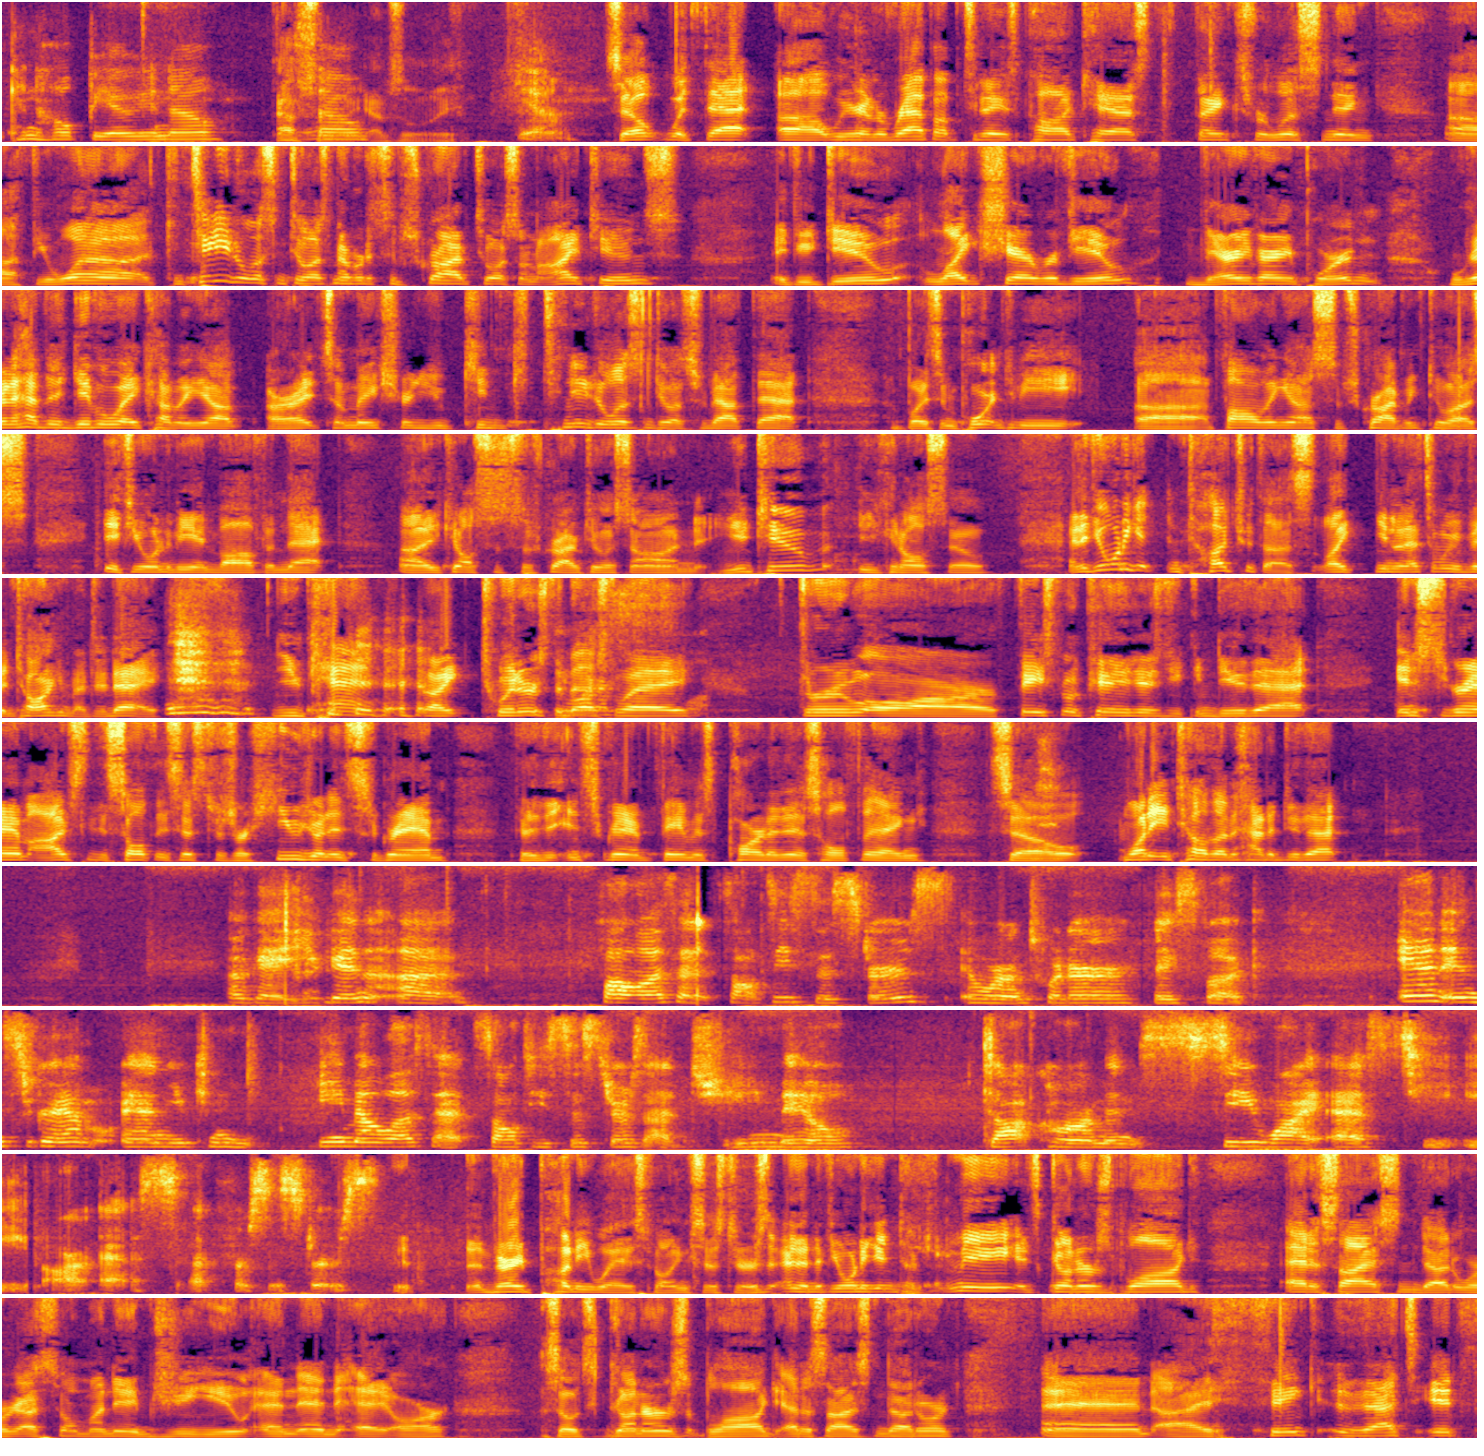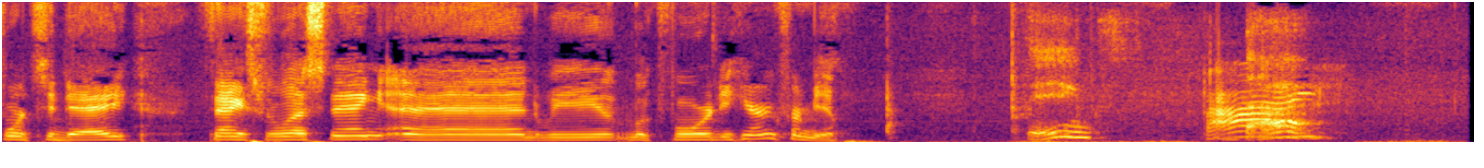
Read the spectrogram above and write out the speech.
can help you, you know? Absolutely, So, absolutely. yeah. So with that, uh, we're going to wrap up today's podcast. Thanks for listening. Uh, if you want to continue to listen to us, remember to subscribe to us on iTunes. If you do, like, share, review. Very, very important. We're going to have a giveaway coming up. All right, so make sure you can continue to listen to us about that. But it's important to be uh, following us, subscribing to us if you want to be involved in that. Uh, you can also subscribe to us on YouTube. You can also, and if you want to get in touch with us, like you know, that's what we've been talking about today. You can. like Twitter's the You best way through our Facebook pages. You can do that. Instagram, obviously, the Salty Cysters are huge on Instagram. They're the Instagram famous part of this whole thing. So, why don't you tell them how to do that? Okay, you can uh, follow us at Salty Cysters, and we're on Twitter, Facebook, and Instagram. And you can email us at saltycysters at gmail.com and C Y S T E R S for sisters. It, a very punny way of spelling sisters. And then if you want to get in touch with me, it's Gunnar's blog at esiason.org. I spell my name G U N N A R. So it's Gunnar's blog at esiason.org. And I think that's it for today. Thanks for listening, and we look forward to hearing from you. Thanks. Bye. Bye.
